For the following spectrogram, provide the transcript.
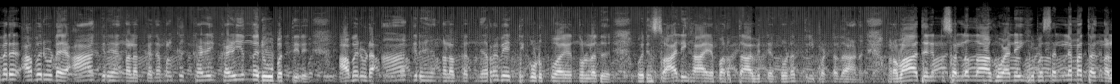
അവരെ അവരുടെ ആഗ്രഹങ്ങളൊക്കെ നമ്മൾക്ക് കഴി കഴിയുന്ന രൂപത്തിൽ അവരുടെ ആഗ്രഹങ്ങളൊക്കെ നിറവേറ്റി കൊടുക്കുക എന്നുള്ളത് ഒരു സ്വാലിഹായ ഭർത്താവിന്റെ ഗുണത്തിൽപ്പെട്ടതാണ്. പ്രവാചകൻ സല്ലാഹു അലൈഹി വസല്ലമ തങ്ങൾ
